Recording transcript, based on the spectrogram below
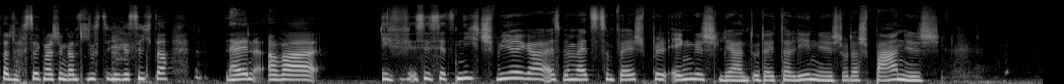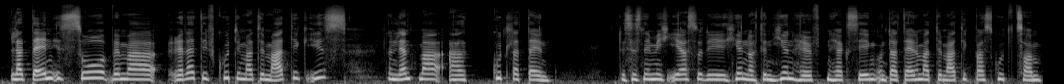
da sieht man schon ganz lustige Gesichter. Nein, aber ich, es ist jetzt nicht schwieriger, als wenn man jetzt zum Beispiel Englisch lernt oder Italienisch oder Spanisch. Latein ist so, wenn man relativ gut in Mathematik ist, dann lernt man auch gut Latein. Das ist nämlich eher so die Hirn nach den Hirnhälften her gesehen und Latein und Mathematik passt gut zusammen.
